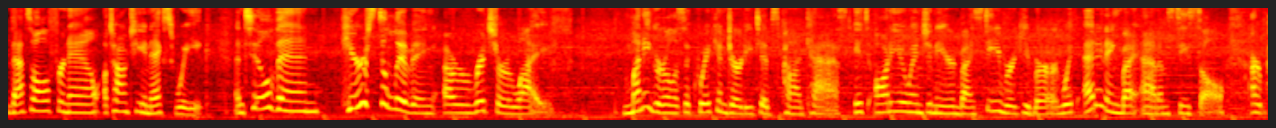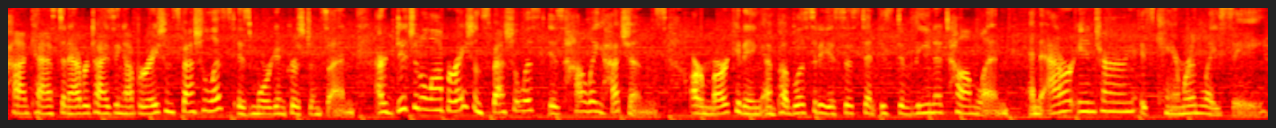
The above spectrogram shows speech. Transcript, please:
That's all for now. I'll talk to you next week. Until then, here's to living a richer life. Money Girl is a quick and dirty tips podcast. It's audio engineered by Steve Riekeberg with editing by Adam Cecil. Our podcast and advertising operations specialist is Morgan Christensen. Our digital operations specialist is Holly Hutchins. Our marketing and publicity assistant is Davina Tomlin. And our intern is Cameron Lacey.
